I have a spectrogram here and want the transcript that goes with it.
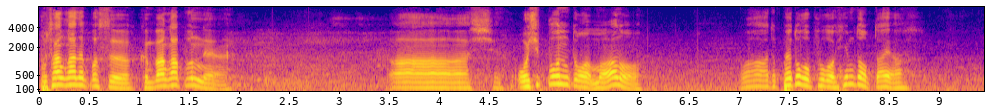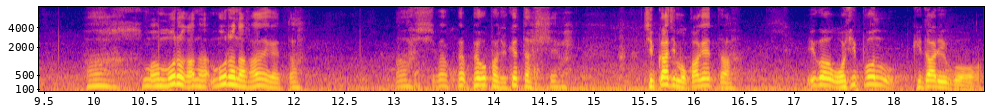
부산 가는 버스 금방 가뿐네. 아, 씨. 50분 동안 뭐하노? 와, 나 배도 고프고 힘도 없다, 야. 아, 뭐, 물어가나, 물어나 가야겠다. 아, 씨발, 배, 배고파 죽겠다, 씨발. 집까지 못 가겠다. 이거 50분 기다리고,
